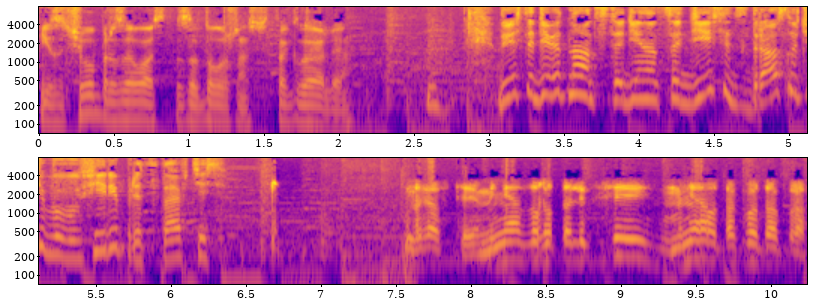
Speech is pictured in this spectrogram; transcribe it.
из-за чего образовалась эта задолженность и так далее. 219 11 10. Здравствуйте, вы в эфире, представьтесь. Здравствуйте, меня зовут Алексей. У меня вот такой вопрос.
